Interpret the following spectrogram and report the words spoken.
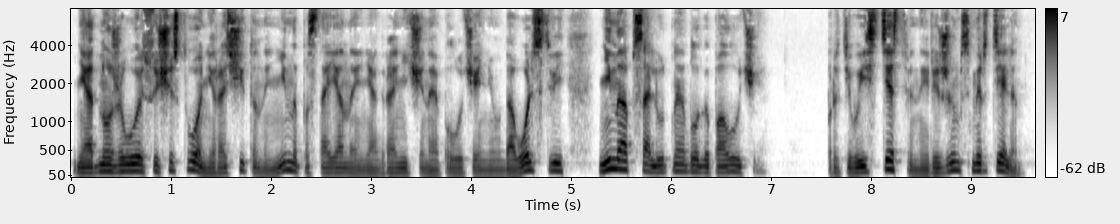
Ни одно живое существо не рассчитано ни на постоянное неограниченное получение удовольствий, ни на абсолютное благополучие. Противоестественный режим смертелен –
